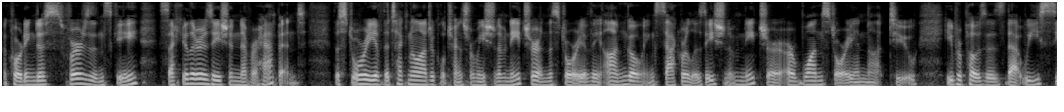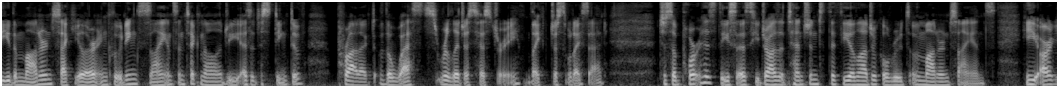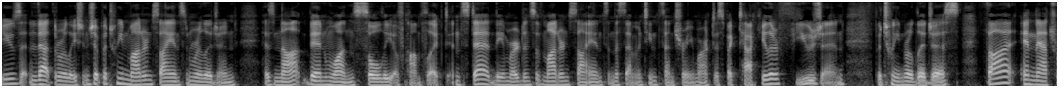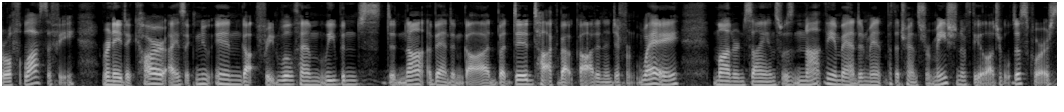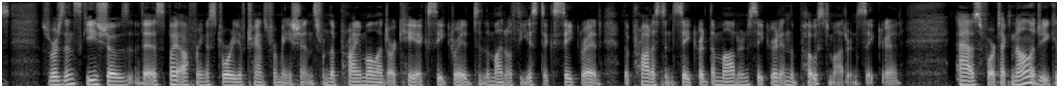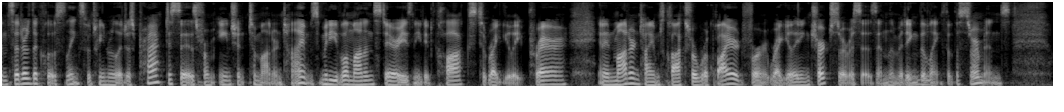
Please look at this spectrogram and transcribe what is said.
According to Szerszynski, secularization never happened. The story of the technological transformation of nature and the story of the ongoing sacralization of nature are one story and not two. He proposes that we see the modern secular, including science and technology, as a distinctive product of the West's religious history, like just what I said. To support his thesis, he draws attention to the theological roots of modern science. He argues that the relationship between modern science and religion has not been one solely of conflict. Instead, the emergence of modern science in the 17th century marked a spectacular fusion between religious thought and natural philosophy. Rene Descartes, Isaac Newton, Gottfried Wilhelm Leibniz did not abandon God, but did talk about God in a different way. Modern science was not the abandonment, but the transformation of theological discourse. Szerszynski shows this by offering a story of transformations from the primal and archaic sacred to the monotheistic sacred, the Protestant sacred, the modern sacred, and the postmodern sacred. As for technology, consider the close links between religious practices from ancient to modern times. Medieval monasteries needed clocks to regulate prayer, and in modern times, clocks were required for regulating church services and limiting the length of the sermons.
